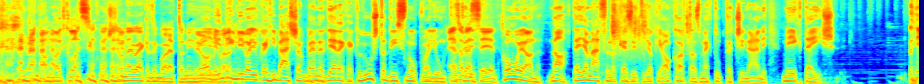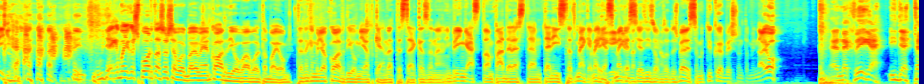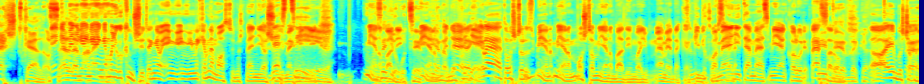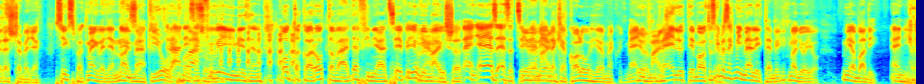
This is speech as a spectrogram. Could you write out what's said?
A nagy klasszikus. Na jó, elkezdek balettoni. Ja, mindig valaki. mi vagyunk a hibásak benne, gyerekek, lusta disznók vagyunk. Ez a hogy beszéd. Komolyan, na, tegye már föl a kezét, hogy aki akarta, az meg tudta csinálni. Még te is. Igen. Ugye? Nekem mondjuk a sporttal sose volt bajom, ilyen kardióval volt a bajom. Tehát nekem ugye a kardió miatt kellett ezt elkezdenem. Én bringáztam, pádeleztem, tenisz, tehát meg, megesz, megeszi az izomzat. És beleszem a tükörbe, és mondtam, hogy na jó, Ennek vége? Ide test kell. A engem, engem, engem, engem mondjuk a külsőt, engem, engem, nekem nem az, hogy most mennyi a súly, ez meg mennyi. cél. Milyen Ez a egy body? jó cél. Milyen, Milyen a, a- a, gyerekek, lehet ostoroz, milyen, milyen, a- mostan milyen a body vagyunk, nem érdekel. Ez Ki mit mond, mennyit emelsz, milyen kalóriát, leszarom. Ah, én most csak a Ez. testre megyek. Sixpack meglegyen, nagy Nézzek már. Ránézek, végignézem. Ott akar, ott a vár, definiált, szép, jövő Ja. május alatt. Ennyi, ez, ez a cél. Nem érdekel a kalória, meg hogy mennyit fejlődtél magad. Az ezek mind melléktermékek, nagyon jó. Mi a body? Ennyi.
